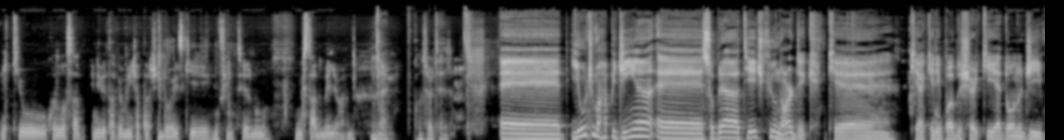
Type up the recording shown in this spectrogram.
E que o, quando lançar inevitavelmente a parte 2, que, enfim, seja num, num estado melhor, né? É, com certeza. É, e última rapidinha é sobre a THQ Nordic, que é, que é aquele publisher que é dono de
